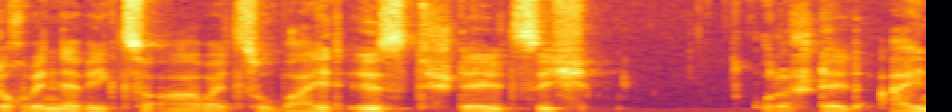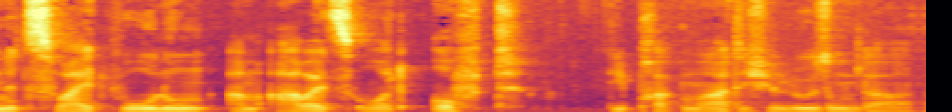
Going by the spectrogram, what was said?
Doch wenn der Weg zur Arbeit zu weit ist, stellt sich oder stellt eine Zweitwohnung am Arbeitsort oft die pragmatische Lösung dar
